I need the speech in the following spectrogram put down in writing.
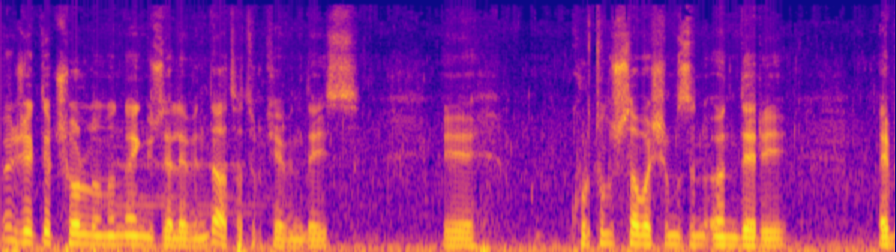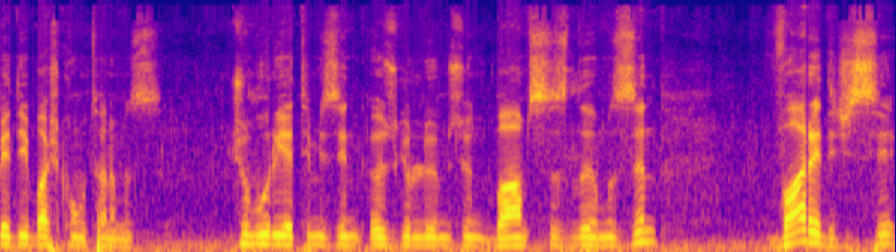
Öncelikle Çorlu'nun en güzel evinde Atatürk evindeyiz. Ee, Kurtuluş Savaşımızın önderi, ebedi başkomutanımız, Cumhuriyetimizin, özgürlüğümüzün, bağımsızlığımızın var edicisi,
